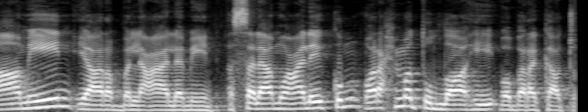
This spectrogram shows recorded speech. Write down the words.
ആമീൻ. യാ റബ്ബൽ ആലമീൻ. അസ്സലാമു അലൈക്കും വറഹ്മത്തുള്ളാഹി വബറകാതുഹു.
